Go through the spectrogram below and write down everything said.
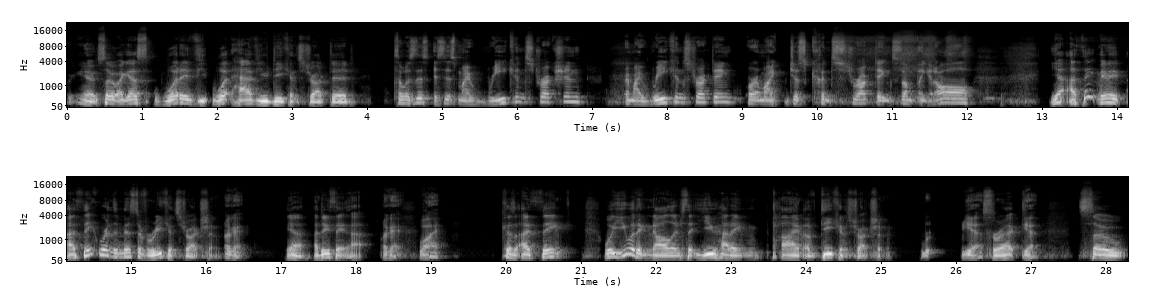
you know so i guess what have you what have you deconstructed So is this is this my reconstruction? Am I reconstructing or am I just constructing something at all? yeah i think maybe i think we're in the midst of reconstruction Okay. Yeah i do think that Okay. Why? because i think well you would acknowledge that you had a time of deconstruction Yes. correct Yeah. so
